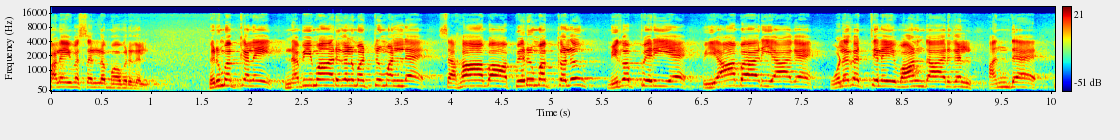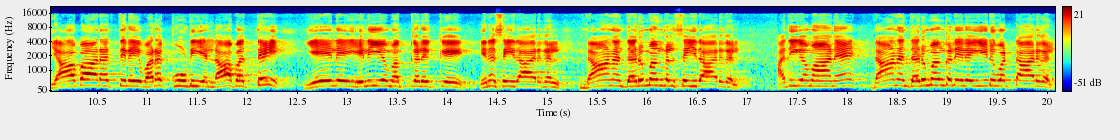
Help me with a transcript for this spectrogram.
வளைவ செல்லும் அவர்கள். பெருமக்களே நபிமார்கள் மட்டுமல்ல சகாபா பெருமக்களும் மிகப்பெரிய வியாபாரியாக உலகத்திலே வாழ்ந்தார்கள். அந்த வியாபாரத்திலே வரக்கூடிய லாபத்தை ஏழை எளிய மக்களுக்கு என்ன செய்தார்கள்? தான தர்மங்கள் செய்தார்கள். அதிகமான தான தர்மங்களிலே ஈடுபட்டார்கள்.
